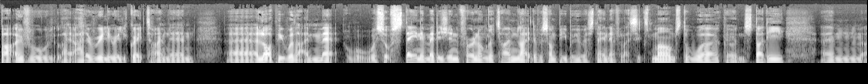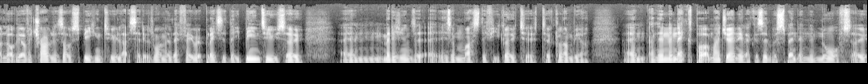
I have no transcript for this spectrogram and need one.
But overall, like I had a really, really great time there. And uh, a lot of people that I met were sort of staying in Medellin for a longer time. Like there were some people who were staying there for like six months to work and study. Um, a lot of the other travelers I was speaking to, like said, it was one of their favorite places they'd been to. So um, Medellin is a must if you go to to Colombia. Um, and then the next part of my journey, like I said, was spent in the north. So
